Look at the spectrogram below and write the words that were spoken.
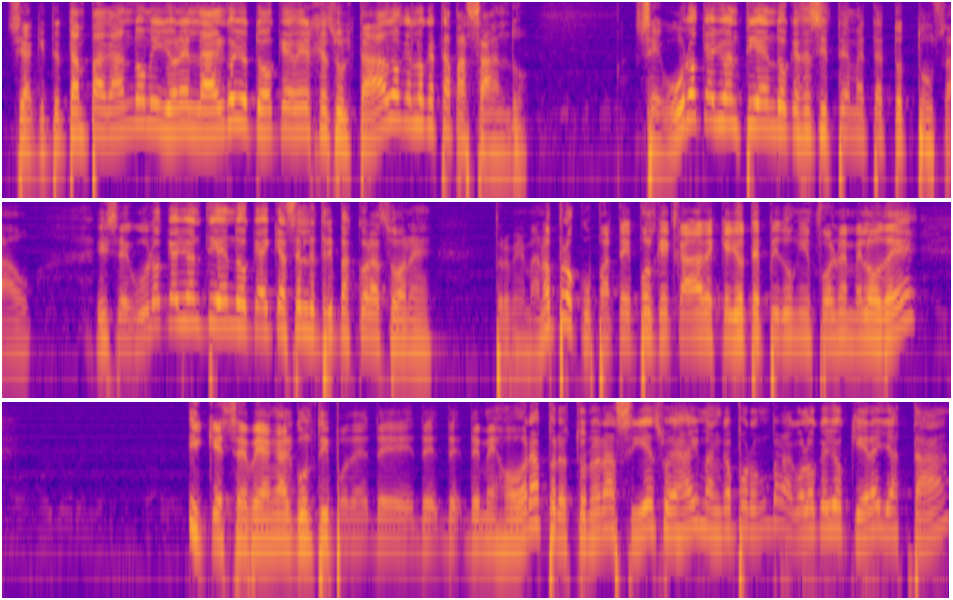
si aquí te están pagando millones largos, yo tengo que ver el resultado, qué es lo que está pasando. Seguro que yo entiendo que ese sistema está tortuzado. Y seguro que yo entiendo que hay que hacerle tripas corazones. Pero mi hermano, preocúpate porque cada vez que yo te pido un informe me lo dé. Y que se vean algún tipo de, de, de- de- de mejora. Pero esto no era así. Eso es ahí, manga por hombre. Hago lo que yo quiera y ya está.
